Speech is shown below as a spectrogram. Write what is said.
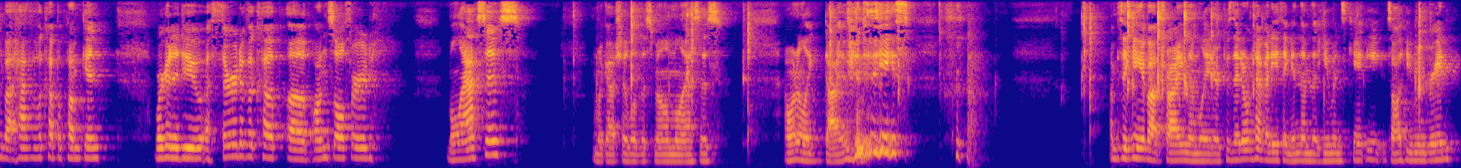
about half of a cup of pumpkin. We're going to do a third of a cup of unsulfured molasses. Oh my gosh, I love the smell of molasses. I want to like dive into these. I'm thinking about trying them later because they don't have anything in them that humans can't eat. It's all human grade.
